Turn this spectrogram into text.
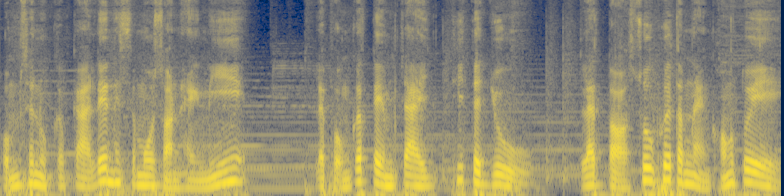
ผมสนุกกับการเล่นในสโมสรแห่งนี้ และผมก็เต็มใจที่จะอยู่ และต่อสู้เพื่อตำแหน่งของตัวเอง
